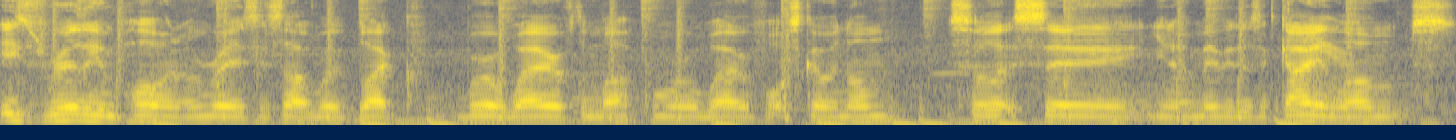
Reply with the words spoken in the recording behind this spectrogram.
is really important on Raze is that we're like we're aware of the map and we're aware of what's going on. So let's say you know maybe there's a guy in lamps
